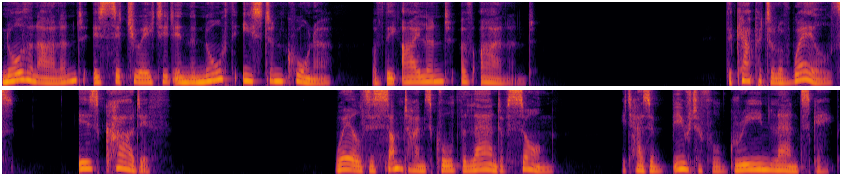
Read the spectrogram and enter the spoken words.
Northern Ireland is situated in the northeastern corner of the island of Ireland. The capital of Wales is Cardiff. Wales is sometimes called the land of song. It has a beautiful green landscape.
